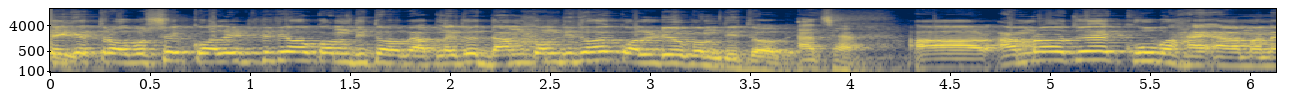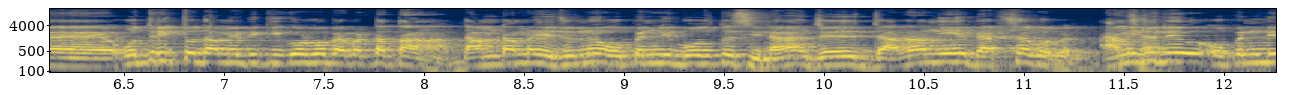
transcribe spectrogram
সেই ক্ষেত্রে অবশ্যই কোয়ালিটিটাও কম দিতে হবে। আপনাকে যদি দাম কম দিতে হয় কোয়ালিটিও কম দিতে হবে। আচ্ছা। আর আমরা যে খুব মানে অতিরিক্ত দামে বিক্রি করব ব্যাপারটা তা না। দামটা আমরা এই জন্য ওপেনলি বলতেছি না যে যারা নিয়ে ব্যবসা করবেন আমি আচ্ছা। যদি ওপেনলি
